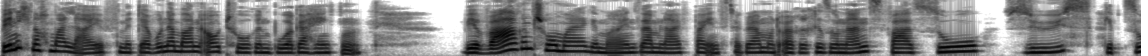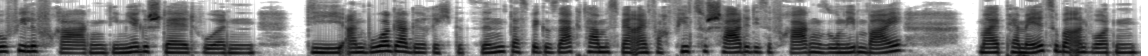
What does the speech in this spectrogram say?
bin ich nochmal live mit der wunderbaren Autorin Burger Henken. Wir waren schon mal gemeinsam live bei Instagram und eure Resonanz war so süß. Gibt so viele Fragen, die mir gestellt wurden, die an Burger gerichtet sind, dass wir gesagt haben, es wäre einfach viel zu schade, diese Fragen so nebenbei mal per Mail zu beantworten,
